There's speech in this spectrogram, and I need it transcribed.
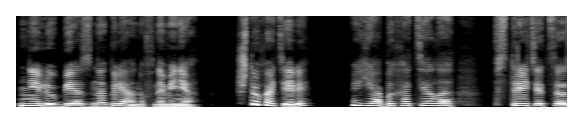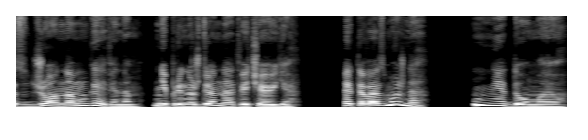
нелюбезно глянув на меня. «Что хотели?» Я бы хотела встретиться с Джоном Гевином, непринужденно отвечаю я. Это возможно? Не думаю,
